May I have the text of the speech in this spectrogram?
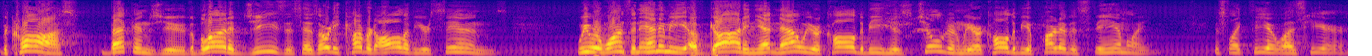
The cross beckons you. The blood of Jesus has already covered all of your sins. We were once an enemy of God, and yet now we are called to be His children. We are called to be a part of His family. just like Thea was here,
